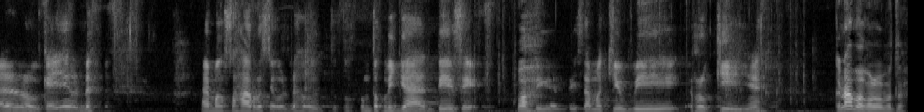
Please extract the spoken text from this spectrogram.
I don't know, kayaknya udah emang seharusnya udah untuk, untuk diganti sih. wah Diganti sama QB rookie-nya. kenapa kalau betul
